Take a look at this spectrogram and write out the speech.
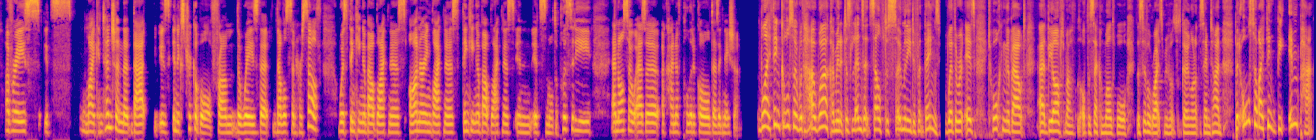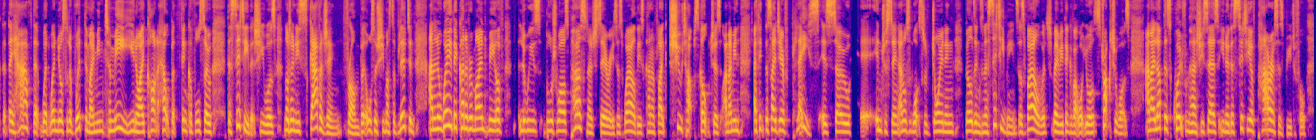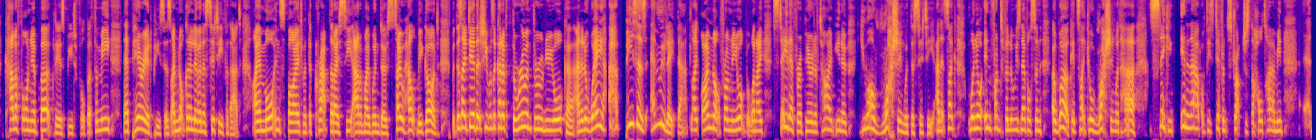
of race, it's my contention that that is inextricable from the ways that Nevelson herself was thinking about Blackness, honoring Blackness, thinking about Blackness in its multiplicity, and also as a, a kind of political designation. Well, I think also with her work, I mean, it just lends itself to so many different things, whether it is talking about uh, the aftermath of the Second World War, the civil rights movements that's going on at the same time, but also I think the impact that they have that when, when you're sort of with them, I mean, to me, you know, I can't help but think of also the city that she was not only scavenging from, but also she must have lived in. And in a way, they kind of remind me of Louise Bourgeois' personage series as well, these kind of like shoot up sculptures. And I mean, I think this idea of place is so interesting and also what sort of joining buildings in a city means as well, which made me think about what your structure was. And I love this quote from her. She says, you know, the city of Paris is beautiful, California, Berkeley is beautiful, but for me, they're period pieces. I'm not going to live in a city for that. I am more inspired with the crap that I see out of my window. So help me God. But this idea that she was a kind of through and through New Yorker, and in a way, her pieces emulate that. Like, I'm not from New York, but when I stay there for a period of time, you know, you are rushing with the city. And it's like when you're in front of a Louise Nevelson a work, it's like you're rushing with her sneaking in and out of these different structures the whole time. I mean,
